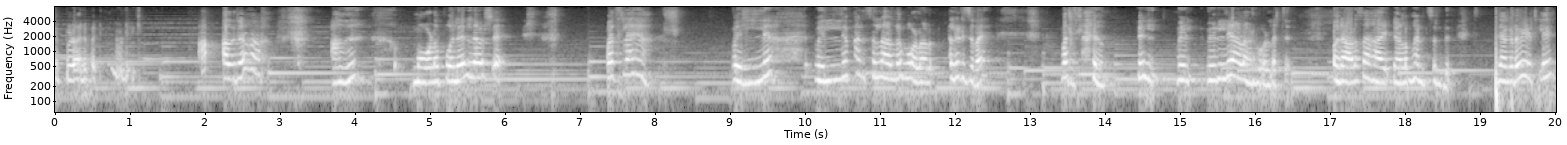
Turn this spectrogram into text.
എപ്പോഴും അതിനെ പറ്റി പറഞ്ഞോണ്ടിരിക്കും. അ- അതിനാ അത് മോളെ പോലെ അല്ല പക്ഷെ. മനസ്സിലായ? വലിയ വലിയ മനസ്സുള്ള ആളുടെ മോളാണ്. അല്ല ടീച്ചറേ? മനസ്സിലായോ? വലിയ ആളാണ് മോളുടെ അച്ഛൻ. ഒരാളെ സഹായിക്കാനുള്ള മനസ്സുണ്ട്. ഞങ്ങളുടെ വീട്ടിൽ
